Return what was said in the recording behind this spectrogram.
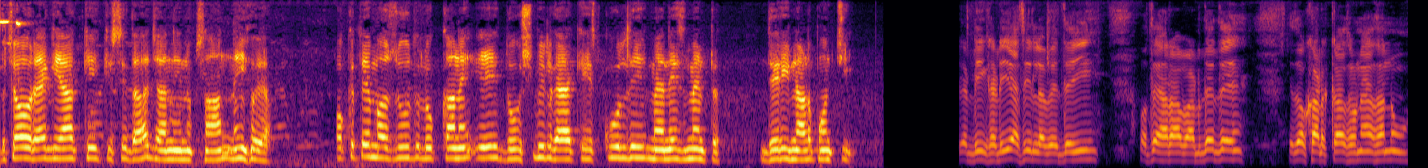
ਬਚਾਓ ਰਹਿ ਗਿਆ ਕਿ ਕਿਸੇ ਦਾ ਜਾਨੀ ਨੁਕਸਾਨ ਨਹੀਂ ਹੋਇਆ। ਮੌਕੇ ਤੇ ਮੌਜੂਦ ਲੋਕਾਂ ਨੇ ਇਹ ਦੋਸ਼ ਵੀ ਲਗਾਇਆ ਕਿ ਸਕੂਲ ਦੀ ਮੈਨੇਜਮੈਂਟ ਦੇਰੀ ਨਾਲ ਪਹੁੰਚੀ। ਗੱਡੀ ਖੜੀ ਆ, ਅਸੀਂ ਲਵੇ ਤੇ ਜੀ ਉੱਥੇ ਹਰਾ ਵੜਦੇ ਤੇ ਜਦੋਂ ਖੜਕਾ ਸੁਣਿਆ ਸਾਨੂੰ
